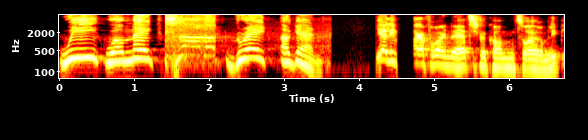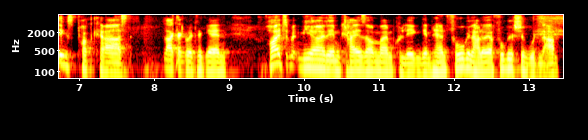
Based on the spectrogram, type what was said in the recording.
We will make Schlager great again. Ja, liebe Schlagerfreunde, herzlich willkommen zu eurem Lieblingspodcast Schlager Great Again. Heute mit mir, dem Kaiser und meinem Kollegen, dem Herrn Vogel. Hallo, Herr Vogel, schönen guten Abend.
